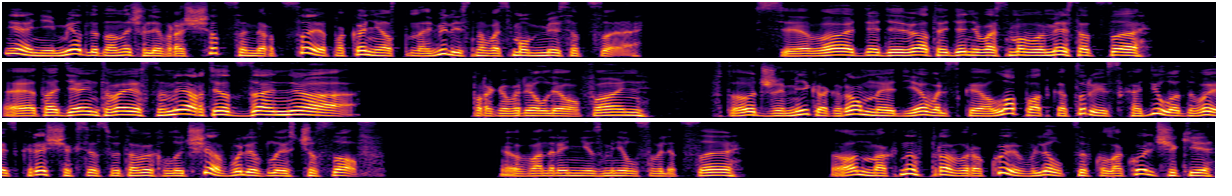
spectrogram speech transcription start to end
и они медленно начали вращаться, мерцая, пока не остановились на восьмом месяце. «Сегодня девятый день восьмого месяца. Это день твоей смерти, Цзаньо!» Проговорил Лео Фань. В тот же миг огромная дьявольская лапа, от которой исходило два искрящихся световых луча, вылезла из часов. Ван Линь не изменился в лице, он, махнув правой рукой, влил в колокольчики,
